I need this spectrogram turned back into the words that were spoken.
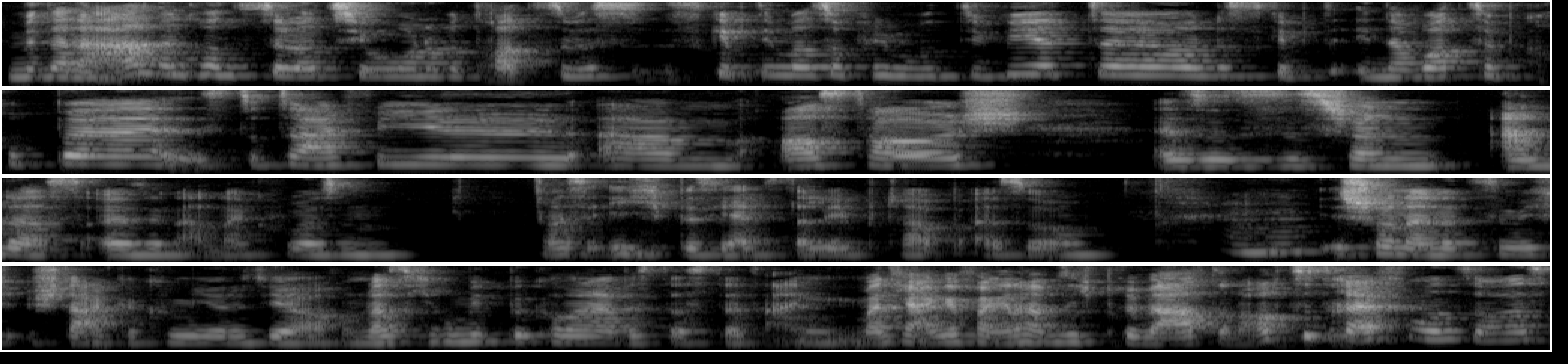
mit einer anderen Konstellation, aber trotzdem, es, es gibt immer so viel Motivierte und es gibt in der WhatsApp-Gruppe ist total viel ähm, Austausch. Also es ist schon anders als in anderen Kursen, was ich bis jetzt erlebt habe. Also mhm. ist schon eine ziemlich starke Community auch. Und was ich auch mitbekommen habe, ist, dass das an, manche angefangen haben, sich privat dann auch zu treffen und sowas.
